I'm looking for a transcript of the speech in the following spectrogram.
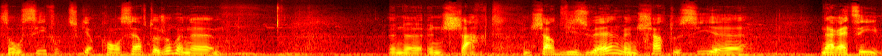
ça aussi, il faut que tu conserves toujours une, une, charte, une charte visuelle, mais une charte aussi euh, narrative.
